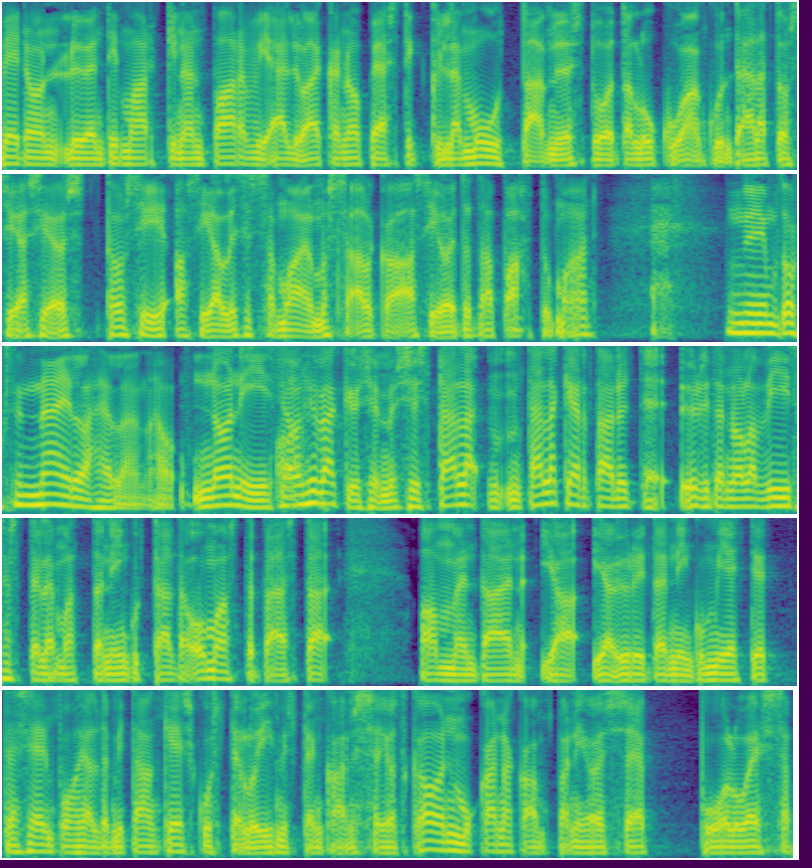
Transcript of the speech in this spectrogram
vedonlyöntimarkkinan parviäly aika nopeasti kyllä muuttaa myös tuota lukuaan, kun täällä tosiasiallisessa maailmassa alkaa asioita tapahtumaan. Niin, mutta onko se näin lähellä enää? No niin, se on hyvä kysymys. Siis tällä, tällä kertaa nyt yritän olla viisastelematta niin kuin täältä omasta päästä ammentaen ja, ja yritän niin kuin miettiä että sen pohjalta, mitä on keskustelu ihmisten kanssa, jotka on mukana kampanjoissa ja puolueissa,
